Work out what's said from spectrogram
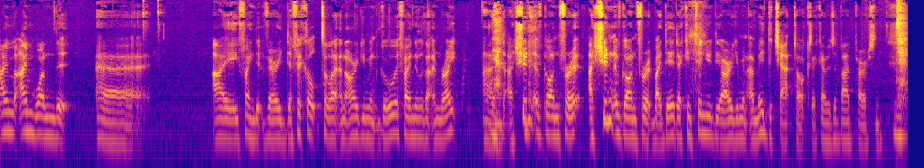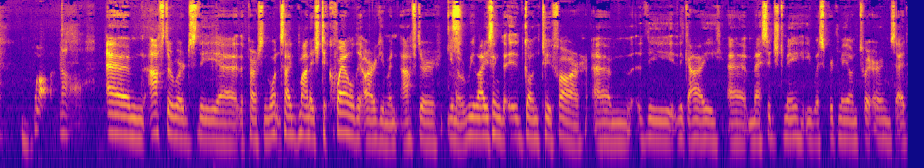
I'm I'm one that uh, I find it very difficult to let an argument go if I know that I'm right. And I shouldn't have gone for it. I shouldn't have gone for it, but I did. I continued the argument. I made the chat toxic. I was a bad person. but Oh, um, afterwards, the uh, the person once I'd managed to quell the argument after you know realizing that it had gone too far, um, the the guy uh, messaged me. He whispered me on Twitter and said,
